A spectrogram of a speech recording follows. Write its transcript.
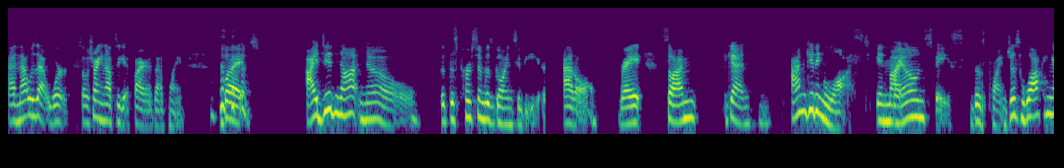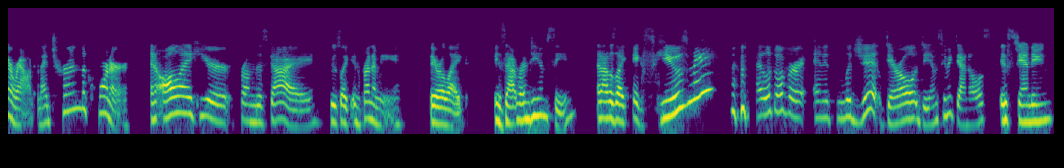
And that was at work. So I was trying not to get fired at that point. But I did not know that this person was going to be here at all. Right. So I'm again, I'm getting lost in my Right. own space at this point, just walking around. And I turn the corner and all I hear from this guy who's like in front of me, they were like, Is that Run DMC? And I was like, Excuse me? I look over and it's legit. Darryl DMC McDaniels is standing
